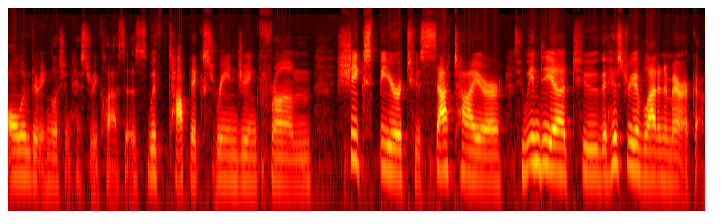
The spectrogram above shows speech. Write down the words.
all of their English and history classes with topics ranging from Shakespeare to satire to India to the history of Latin America.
